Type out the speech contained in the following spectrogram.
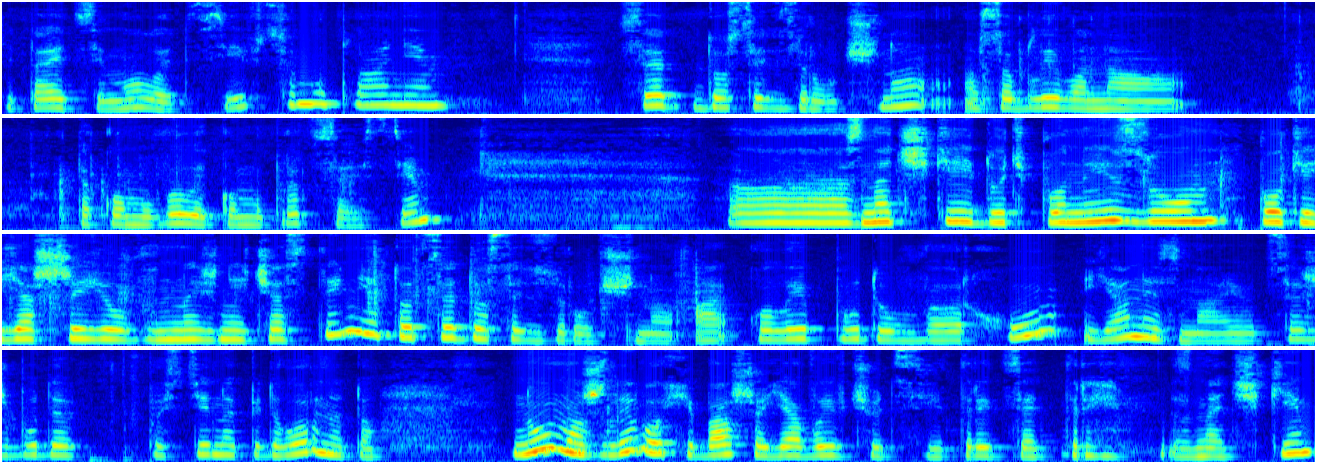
Китайці молодці в цьому плані. Це досить зручно, особливо на такому великому процесі. Е, Значки йдуть по низу. Поки я шию в нижній частині, то це досить зручно. А коли буду вверху, я не знаю. Це ж буде постійно підгорнуто. Ну, можливо, хіба що я вивчу ці 33 значки.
